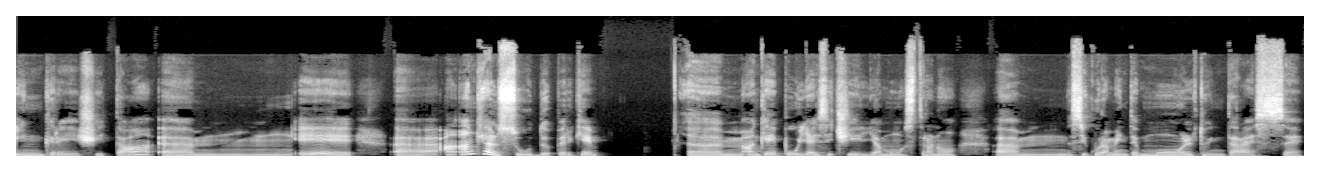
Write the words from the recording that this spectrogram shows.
in crescita ehm, e eh, anche al sud perché Um, anche Puglia e Sicilia mostrano um, sicuramente molto interesse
